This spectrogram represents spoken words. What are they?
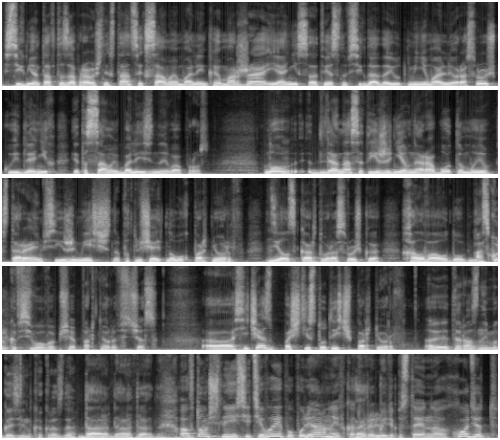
сегмента автозаправочных станций самая маленькая маржа, и они, соответственно, всегда дают минимальную рассрочку, и для них это самый болезненный вопрос. Но угу. для нас это ежедневная работа, мы стараемся ежемесячно подключать новых партнеров, угу. делать карту рассрочка халва удобнее. А сколько всего вообще партнеров сейчас? А, сейчас почти 100 тысяч партнеров. Э, это разный магазин как раз, да? Да, да, да. да. А в том числе и сетевые, популярные, в которые как? люди постоянно ходят?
